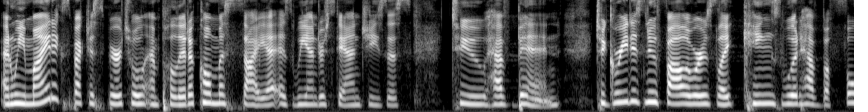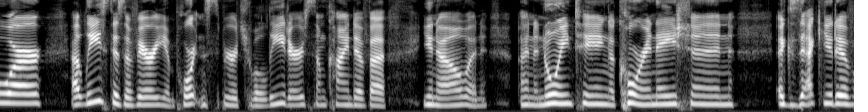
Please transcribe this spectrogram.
And we might expect a spiritual and political Messiah, as we understand Jesus to have been, to greet his new followers like kings would have before, at least as a very important spiritual leader, some kind of a, you know, an, an anointing, a coronation, executive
